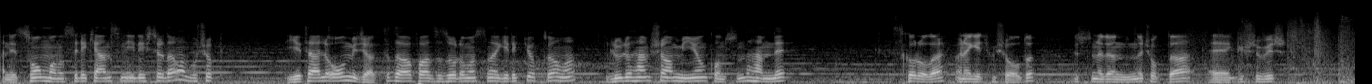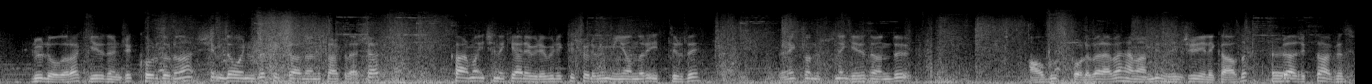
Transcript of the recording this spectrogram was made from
Hani son manasıyla kendisini iyileştirdi ama bu çok yeterli olmayacaktı. Daha fazla zorlamasına gerek yoktu ama Lulu hem şu an minyon konusunda hem de skor olarak öne geçmiş oldu. Üstüne döndüğünde çok daha e, güçlü bir Lulu olarak geri dönecek koridoruna. Şimdi oyunumuza tekrar döndük arkadaşlar. Karma içindeki Alev ile birlikte şöyle bir minyonları ittirdi. Renekton üstüne geri döndü. Aldığı skorla beraber hemen bir zincir yelek aldı. Evet. Birazcık daha agresif,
